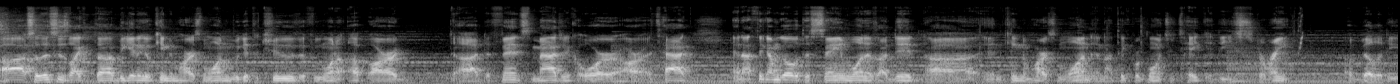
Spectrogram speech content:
Ah, so this is like the beginning of Kingdom Hearts 1. We get to choose if we want to up our uh, defense, magic, or our attack. And I think I'm going with the same one as I did uh, in Kingdom Hearts 1. And I think we're going to take the strength ability.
